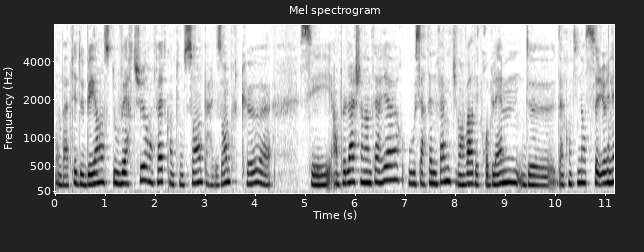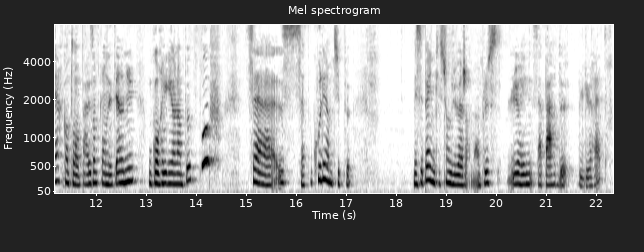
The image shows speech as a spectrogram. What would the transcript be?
on va appeler de béance, d'ouverture en fait, quand on sent par exemple que euh, c'est un peu lâche à l'intérieur, ou certaines femmes qui vont avoir des problèmes d'incontinence urinaire, quand on, par exemple on éternue ou qu'on rigole un peu, pouf, ça, ça peut couler un petit peu. Mais c'est pas une question du vagin. En plus, l'urine, ça part de l'urètre.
